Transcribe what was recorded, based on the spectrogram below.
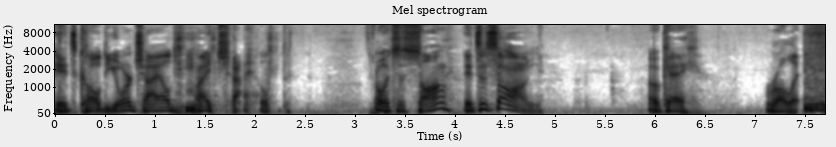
It's called Your Child, My Child. Oh, it's a song? It's a song. Okay. Roll it. Is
